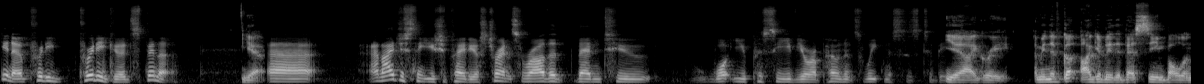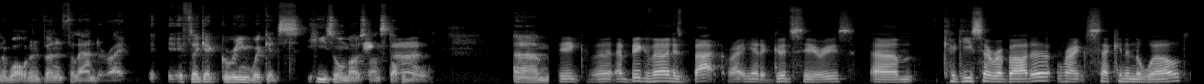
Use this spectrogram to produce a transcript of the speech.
you know, pretty pretty good spinner. Yeah. Uh, and I just think you should play to your strengths rather than to what you perceive your opponent's weaknesses to be. Yeah, I agree. I mean, they've got arguably the best seam bowler in the world in Vernon Philander, right? If they get green wickets, he's almost Big unstoppable. Um, Big Vern. And Big Vern is back, right? He had a good series. Um, Kagiso Rabada, ranked second in the world,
